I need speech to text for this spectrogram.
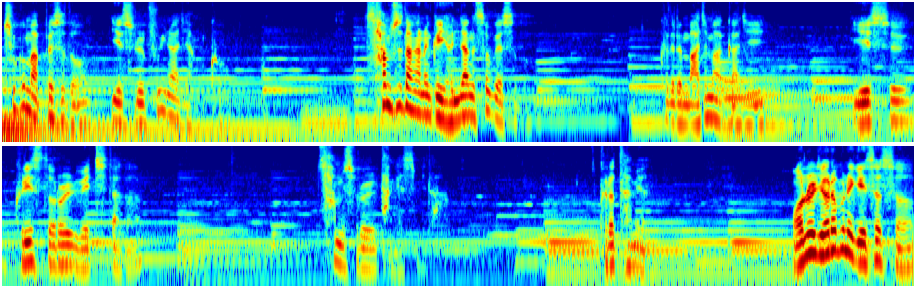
죽음 앞에서도 예수를 부인하지 않고 참수당하는 그 현장 속에서도 그들은 마지막까지 예수 그리스도를 외치다가 참수를 당했습니다. 그렇다면 오늘 여러분에게 있어서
